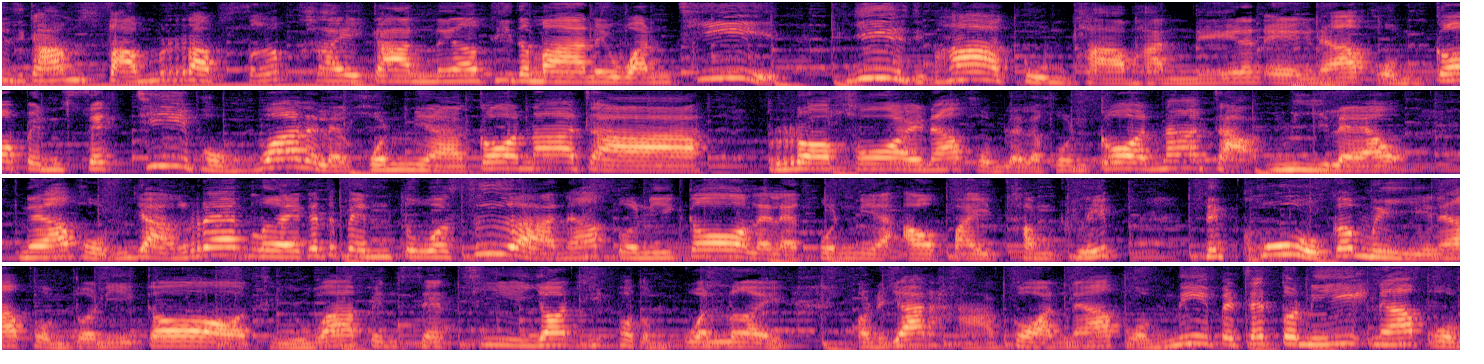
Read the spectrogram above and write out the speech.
กิจกรรมสำหรับเซิร์ฟไทยกันนะครับที่จะมาในวันที่ 25 กุมภาพันธ์นี้นั่นเองนะครับผมก็เป็นเซตที่ผมว่าหลาย ๆ คนเนี่ยก็น่าจะรอคอยนะผมหลาย ๆ คนก็น่าจะมีแล้วนะครับผมอย่างแรกเลยก็จะเป็นตัวเสื้อนะครับตัวนี้ก็หลาย ๆ คนเนี่ยเอาไปทำคลิป คลิปคู่ก็มีนะครับผมตัวนี้ก็ถือว่าเป็นเซตที่ยอดฮิตพอสมควรเลยขออนุญาตหาก่อนนะครับผมนี่เป็นเซตตัวนี้นะครับผม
